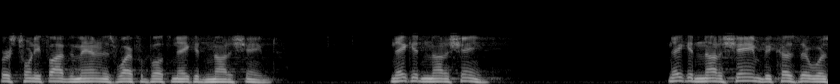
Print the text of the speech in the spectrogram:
Verse 25 the man and his wife were both naked and not ashamed. Naked and not ashamed. Naked and not ashamed because there was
